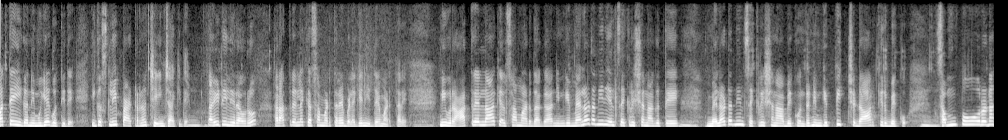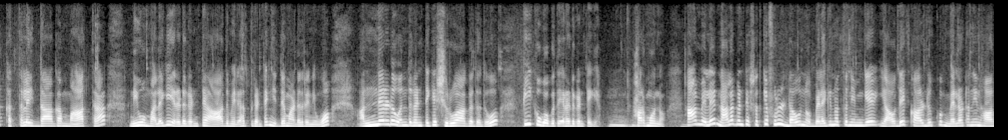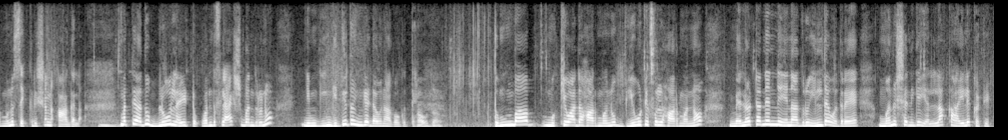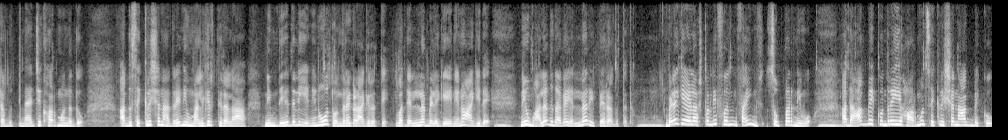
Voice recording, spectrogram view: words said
ಮತ್ತೆ ಈಗ ನಿಮಗೆ ಗೊತ್ತಿದೆ, ಈಗ ಸ್ಲೀಪ್ ಪ್ಯಾಟರ್ನ್ ಚೇಂಜ್ ಆಗಿದೆ. ಐ ಟಿಲಿರೋರು ರಾತ್ರಿ ಎಲ್ಲ ಕೆಲಸ ಮಾಡ್ತಾರೆ, ಬೆಳಗ್ಗೆ ನಿದ್ದೆ ಮಾಡ್ತಾರೆ. ನೀವು ರಾತ್ರಿ ಎಲ್ಲ ಕೆಲಸ ಮಾಡಿದಾಗ ನಿಮಗೆ ಮೆಲೋಟನಿನ್ ಎಲ್ಲಿ ಸೆಕ್ರಿಷನ್ ಆಗುತ್ತೆ? ಮೆಲೋಟನಿನ್ ಸೆಕ್ರಿಷನ್ ಆಗಬೇಕು ಅಂದರೆ ನಿಮಗೆ ಪಿಚ್ ಡಾರ್ಕ್ ಇರಬೇಕು. ಸಂಪೂರ್ಣ ಕತ್ತಲೆ ಇದ್ದಾಗ ಮಾತ್ರ ನೀವು ಮಲಗಿ ಎರಡು ಗಂಟೆ ಆದಮೇಲೆ, ಹತ್ತು ಗಂಟೆಗೆ ನಿದ್ದೆ ಮಾಡಿದ್ರೆ ನೀವು ಹನ್ನೆರಡು, ಒಂದು ಗಂಟೆಗೆ ಶುರು ಆಗೋದದು ಪೀಕಿಗೆ ಹೋಗುತ್ತೆ ಎರಡು ಗಂಟೆಗೆ ಹಾರ್ಮೋನು ಆಮೇಲೆ ನಾಲ್ಕು ಗಂಟೆ ಅಷ್ಟೊತ್ತಿಗೆ ಫುಲ್ ಡೌನು ಬೆಳಗಿನ ಹೊತ್ತು ನಿಮಗೆ ಯಾವುದೇ ಕಾರಣಕ್ಕೂ ಮೆಲೋಟನಿನ್ ಹಾರ್ಮೋನು ಸೆಕ್ರಿಷನ್ ಆಗಲ್ಲ. ಮತ್ತೆ ಅದು ಬ್ಲೂ ಲೈಟ್ ಒಂದು ಫ್ಲ್ಯಾಶ್ ಬಂದ್ರೂ ನಿಮ್ಗೆ ಹಿಂಗೆ ಇದ್ದಿದ್ದು ಹಿಂಗೆ ಡೌನ್ ಆಗೋಗುತ್ತೆ. ಹೌದಾ? ತುಂಬ ಮುಖ್ಯವಾದ ಹಾರ್ಮೋನು ಬ್ಯೂಟಿಫುಲ್ ಹಾರ್ಮೋನು ಮೆಲೋಟನಿನ್ ಏನಾದರೂ ಇಲ್ಲದೆ ಹೋದರೆ ಮನುಷ್ಯನಿಗೆ ಎಲ್ಲ ಕಾಯಿಲೆ ಕಟ್ಟಿಟ್ಟ ಬುತ್ತಿ ಮ್ಯಾಜಿಕ್ ಹಾರ್ಮೋನ್ ಅದು ಅದು ಸೆಕ್ರಿಷನ್ ಆದರೆ ನೀವು ಮಲಗಿರ್ತೀರಲ್ಲ ನಿಮ್ಮ ದೇಹದಲ್ಲಿ ಏನೇನೋ ತೊಂದರೆಗಳಾಗಿರುತ್ತೆ. ಇವತ್ತೆಲ್ಲ ಬೆಳಗ್ಗೆ ಏನೇನೋ ಆಗಿದೆ. ನೀವು ಮಲಗಿದಾಗ ಎಲ್ಲ ರಿಪೇರ್ ಆಗುತ್ತದೆ. ಬೆಳಗ್ಗೆ ಹೇಳೋ ಅಷ್ಟರಲ್ಲಿ ಫನ್ ಫೈನ್ ಸೂಪರ್ ನೀವು. ಅದಾಗಬೇಕು ಅಂದರೆ ಈ ಹಾರ್ಮೋನ್ ಸೆಕ್ರಿಷನ್ ಆಗಬೇಕು.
